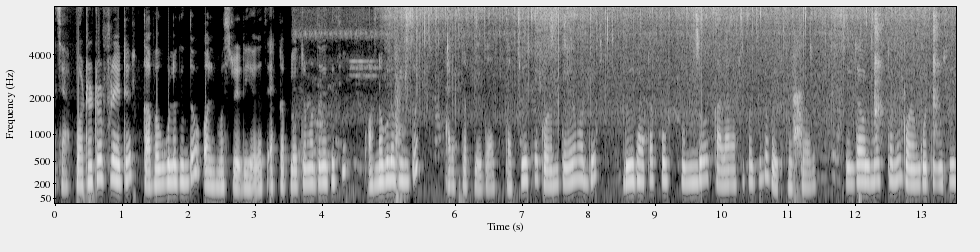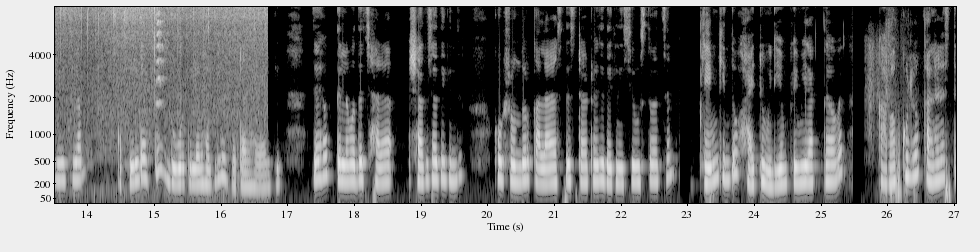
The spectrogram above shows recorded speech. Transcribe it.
আচ্ছা পটেটো ফ্রাইডের কাবাবগুলো কিন্তু অলমোস্ট রেডি হয়ে গেছে। একটা প্লেটের মধ্যে রেখেছি, অন্যগুলো কিন্তু আর একটা প্লেটে আছে। তার চেয়ে হচ্ছে গরম তেলের মধ্যে দুই ধারটা খুব সুন্দর কালার আসা পর্যন্ত ওয়েট করতে হবে। তেলটা অলমোস্ট আমি গরম করতে বসিয়ে দিয়েছিলাম। আর তেলটা একটু ডুবো তেলে ভাজলে বেটার হয় আর কি। যাই হোক, তেলের মধ্যে ছাড়া সাথে সাথে কিন্তু খুব সুন্দর কালার আসতে স্টার্ট হয়েছে, দেখে নিশ্চয়ই বুঝতে পারছেন। ফ্লেম কিন্তু হাই টু মিডিয়াম ফ্লেমই রাখতে হবে। কাবাবগুলোর কালার আসতে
